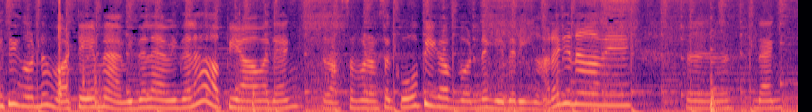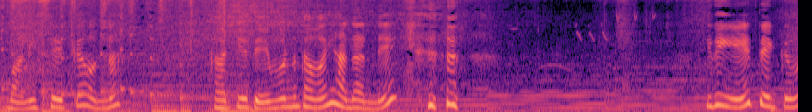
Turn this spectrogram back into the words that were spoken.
ඉතින් ඔන්න වටේම ඇවිදල ඇවිදලා අපි ආව දැන් රසම රස කෝපිකක් බොන්න ගෙදරින් අරගෙනාවේ දැන් මනිස්ස එක්ක ඔන්න කට්ටිය තේමොන්න තමයි හදන්නේ. ඉතින් ඒත් එක්කම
